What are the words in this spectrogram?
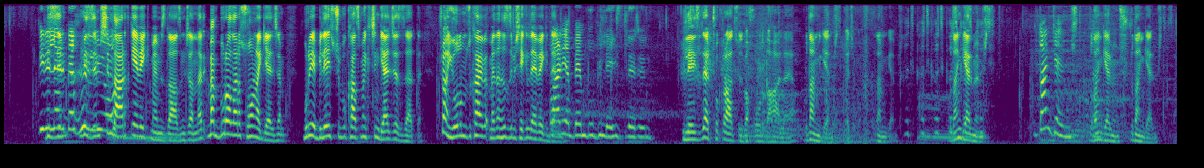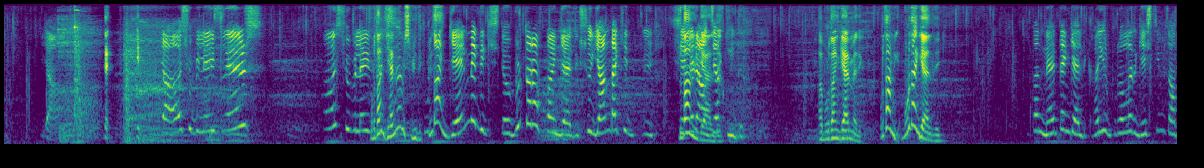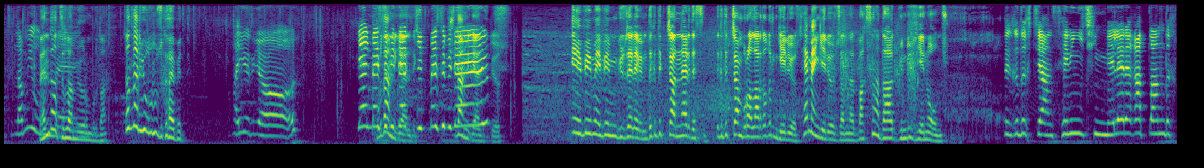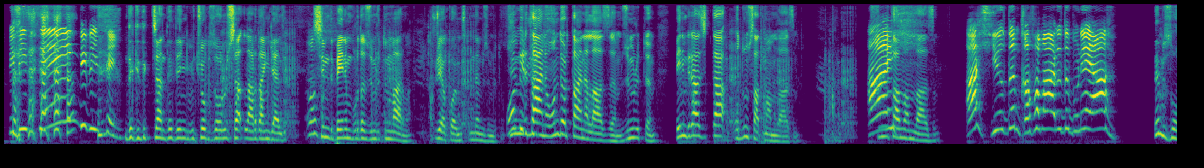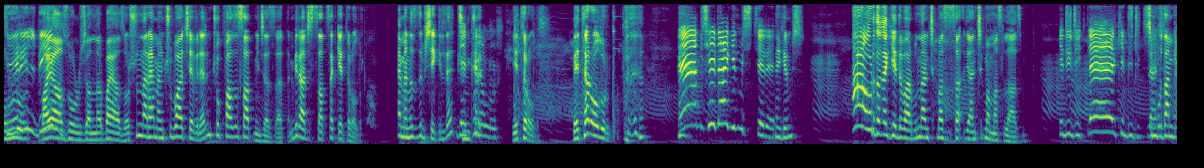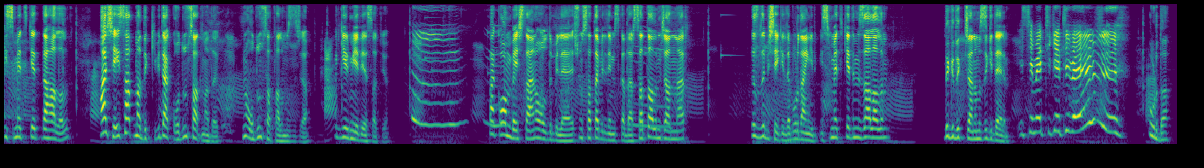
Birileri Bizim, de hırlıyor. bizim şimdi artık eve gitmemiz lazım canlar. Ben buralara sonra geleceğim. Buraya Blaze çubuğu kasmak için geleceğiz zaten. Şu an yolumuzu kaybetmeden hızlı bir şekilde eve gidelim. Var ya ben bu blaze'lerin. Blaze'ler çok rahat ediyor. Bak orada hala ya. Buradan mı gelmiştik acaba? Buradan mı gelmiştik? Kaç kaç kaç kaç. Buradan kaç, gelmemiştik. kaç. Buradan gelmiştik. Buradan gelmemiş. Şuradan gelmiştik sanki. Ya. De- Şu blaze'ler. Aa şu blaze'ler. Buradan gelmemiş miydik biz? Buradan gelmedik işte öbür taraftan geldik. Şu yandaki e, Şuradan mı geldik? alacak mıydık? Ha, buradan gelmedik. Buradan mı? Buradan geldik. Buradan nereden geldik? Hayır buraları geçtiğimizi hatırlamıyorum Ben de hatırlamıyorum buradan. Canlar yolumuzu kaybettik. Hayır ya. Gelmesi Buradan mı bir dert, gitmesi bir Şuradan mı dert. geldik diyorsun? Evim evim güzel evim. Dıgıdıkcan neredesin? Dıgıdıkcan buralarda dur geliyoruz. Hemen geliyoruz canlar. Baksana daha gündüz yeni olmuş burada. Dıgıdıkcan senin için nelere katlandık bir bilsen bir bilsen. Dıgıdıkcan dediğin gibi çok zorlu şartlardan geldik. Of. Şimdi benim burada zümrütüm var mı? Şuraya koymuştum değil mi zümrütüm? 11 Zümrüt. tane 14 tane lazım zümrütüm. Benim birazcık daha odun satmam lazım. Ay, Zümrüt almam lazım. ay yıldım kafam ağrıdı bu ne ya? Değil mi zorlu? Gerildim. Bayağı zorlu canlar bayağı zor. Şunları hemen çubuğa çevirelim. Çok fazla satmayacağız zaten. Birazcık satsak yeter olur. Hemen hızlı bir şekilde çünkü Yeter olur. Yeter olur. Beter olur. He bir şey daha girmiş içeri. ne girmiş? Aa orada da kedi var. Bunların çıkması yani çıkmaması lazım. Kedicikler kedicikler. Şimdi buradan bir isim etiket daha alalım. Ha şeyi satmadık ki. Bir dakika odun satmadık. Şunu odun satalım hızlıca. Bak 27'ye satıyor. Bak 15 tane oldu bile. Şunu satabildiğimiz kadar satalım canlar. Hızlı bir şekilde buradan gidip isim etiketimizi alalım. Dıgıdık canımızı gidelim. İsim etiketi ver. Burada.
